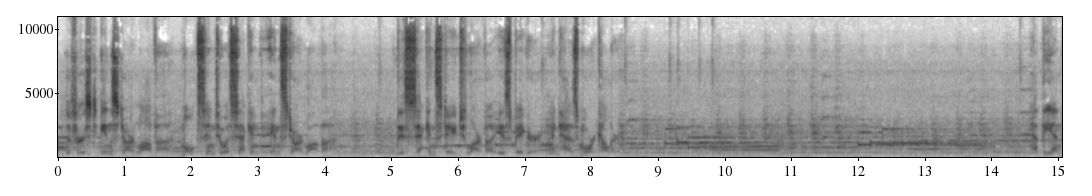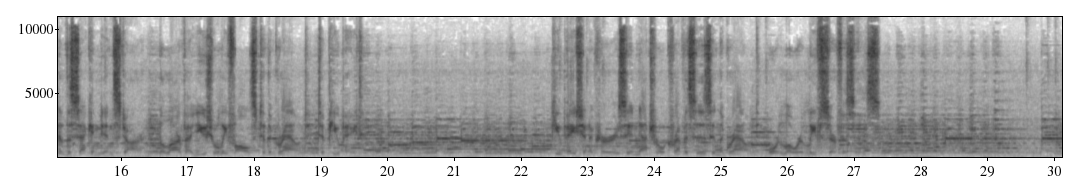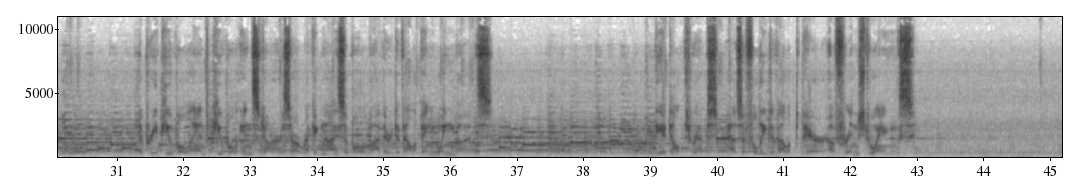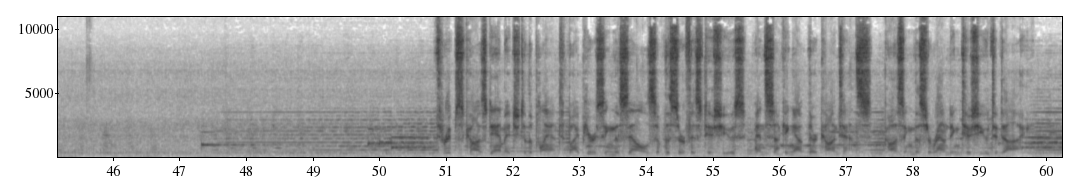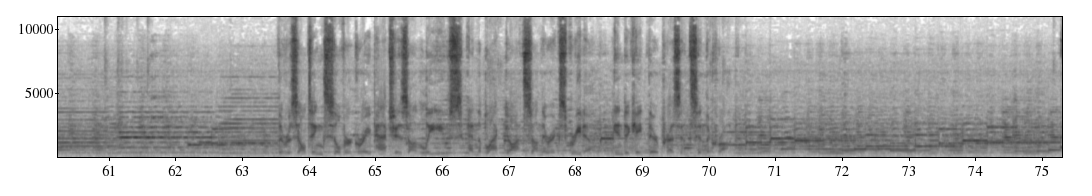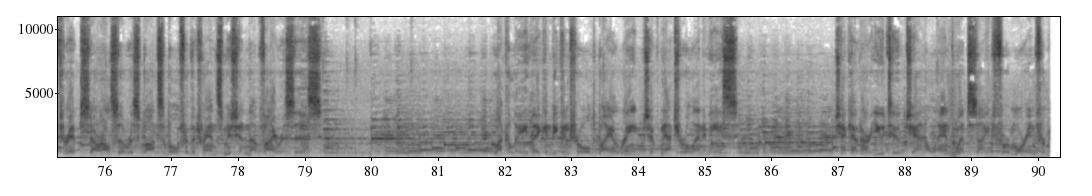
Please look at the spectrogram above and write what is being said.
The first instar larva molts into a second instar larva. This second stage larva is bigger and has more color. At the end of the second instar, the larva usually falls to the ground to pupate. Pupation occurs in natural crevices in the ground or lower leaf surfaces. The prepupal and pupal instars are recognizable by their developing wing buds. The adult thrips has a fully developed pair of fringed wings. Thrips cause damage to the plant by piercing the cells of the surface tissues and sucking out their contents, causing the surrounding tissue to die. The resulting silver-gray patches on leaves and the black dots on their excreta indicate their presence in the crop. Thrips are also responsible for the transmission of viruses. Luckily, they can be controlled by a range of natural enemies. Check out our YouTube channel and website for more information.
